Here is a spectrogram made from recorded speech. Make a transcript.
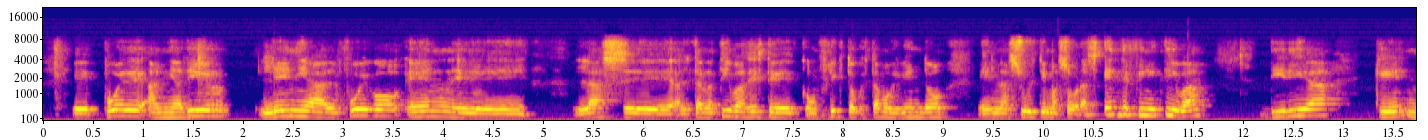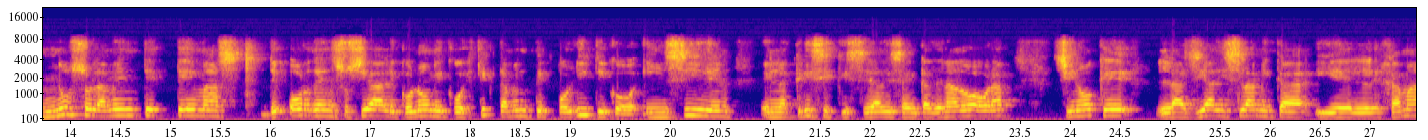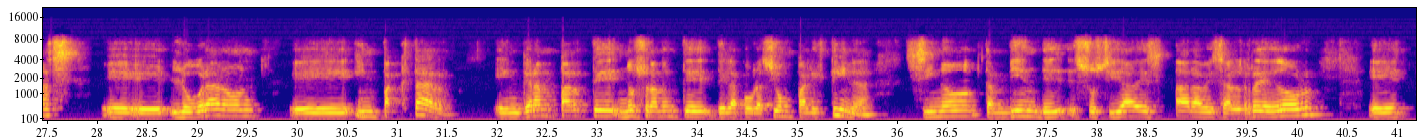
puede añadir leña al fuego en las alternativas de este conflicto que estamos viviendo en las últimas horas. En definitiva, diría que no solamente temas de orden social, económico, estrictamente político inciden en la crisis que se ha desencadenado ahora, sino que la Jihad Islámica y el Hamas eh, lograron eh, impactar en gran parte no solamente de la población palestina, sino también de sociedades árabes alrededor. Eh,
